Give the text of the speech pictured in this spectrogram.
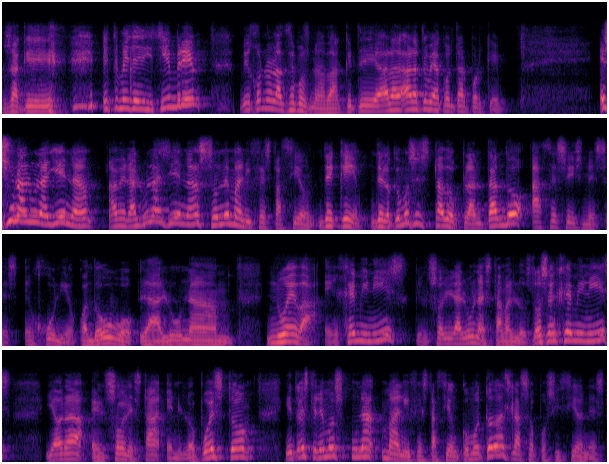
O sea que este mes de diciembre mejor no lancemos nada, que te, ahora te voy a contar por qué. Es una luna llena. A ver, las lunas llenas son de manifestación. ¿De qué? De lo que hemos estado plantando hace seis meses, en junio, cuando hubo la luna nueva en Géminis, que el Sol y la luna estaban los dos en Géminis, y ahora el Sol está en el opuesto. Y entonces tenemos una manifestación, como todas las oposiciones.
